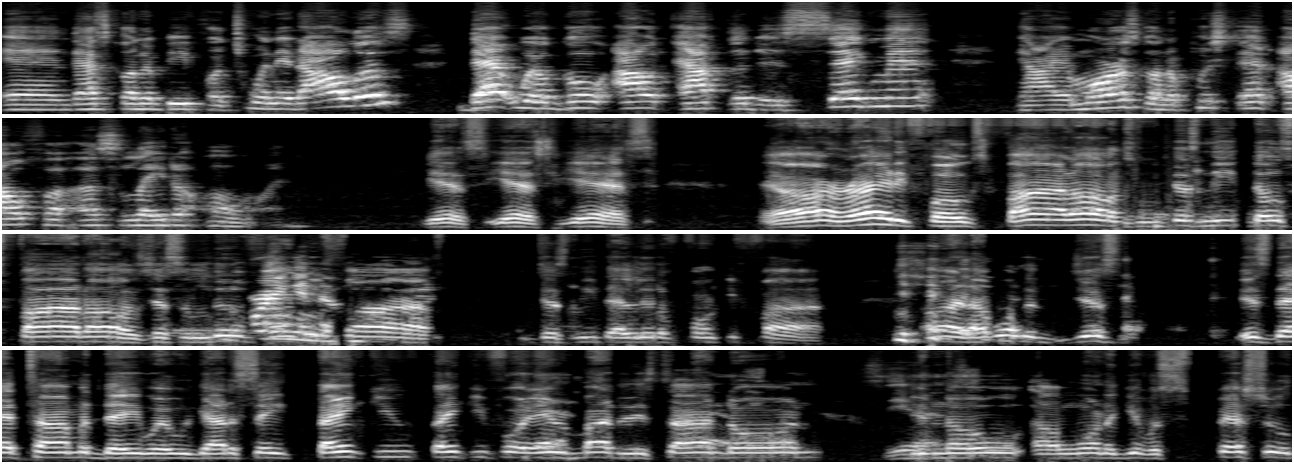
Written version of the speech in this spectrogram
And that's going to be for $20. That will go out after this segment. And IMR is going to push that out for us later on. Yes, yes, yes. All righty, folks. Five dollars. We just need those five dollars. Just a little Bringing funky five. Just need that little funky five. All right. I want to just. It's that time of day where we got to say thank you, thank you for Yes, everybody that signed yes, on. Yes. You know, I want to give a special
